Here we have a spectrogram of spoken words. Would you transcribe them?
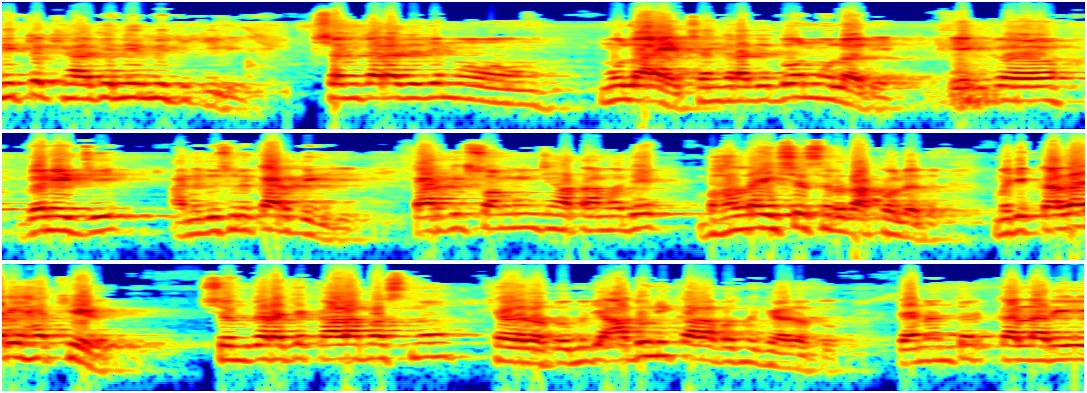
नित्य खेळाची निर्मिती केली. शंकराचे जे मुलं आहेत शंकराचे दोन मुलं होते एक गणेशजी आणि दुसरे कार्तिकजी. कार्तिक स्वामींच्या हातामध्ये भाला शस्त्र दाखवलं म्हणजे कलारी हा खेळ शंकराच्या काळापासून खेळला जातो. म्हणजे आधुनिक काळापासून खेळला जातो. त्यानंतर कलारी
